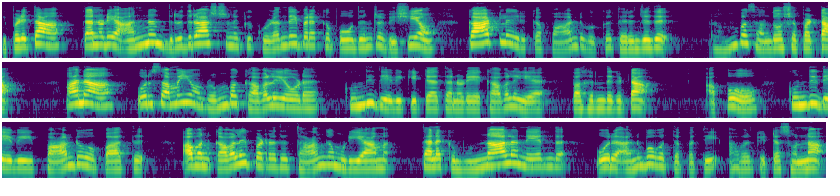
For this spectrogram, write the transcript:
இப்படித்தான் தன்னுடைய அண்ணன் திருதராஷ்டனுக்கு குழந்தை பிறக்க போகுதுன்ற விஷயம் காட்டில் இருக்க பாண்டுவுக்கு தெரிஞ்சது. ரொம்ப சந்தோஷப்பட்டான். ஆனால் ஒரு சமயம் ரொம்ப கவலையோட குந்தி தேவி கிட்ட தன்னுடைய கவலையை பகிர்ந்துக்கிட்டான் அப்போது குந்தி தேவி பாண்டுவை பார்த்து அவன் கவலைப்படுறது தாங்க முடியாம தனக்கு முன்னால நேர்ந்த ஒரு அனுபவத்தை பத்தி அவர்கிட்ட சொன்னான்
